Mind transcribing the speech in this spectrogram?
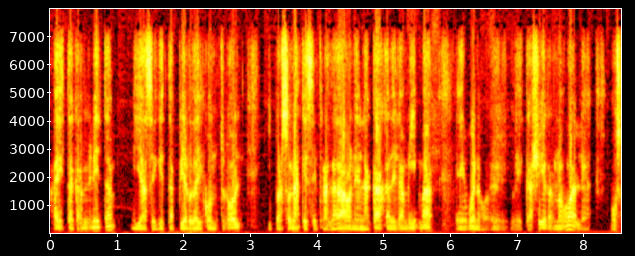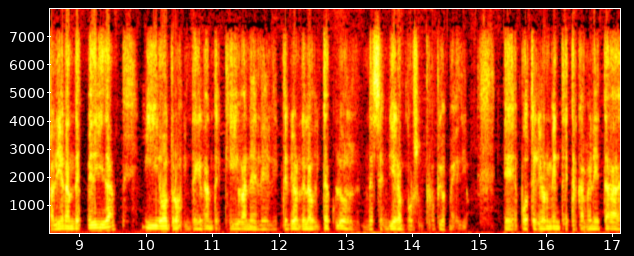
a esta camioneta y hace que esta pierda el control y personas que se trasladaban en la caja de la misma, eh, bueno, cayeran ¿no? o salieran despedidas y otros integrantes que iban en el interior del habitáculo descendieran por sus propios medios. posteriormente esta camioneta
